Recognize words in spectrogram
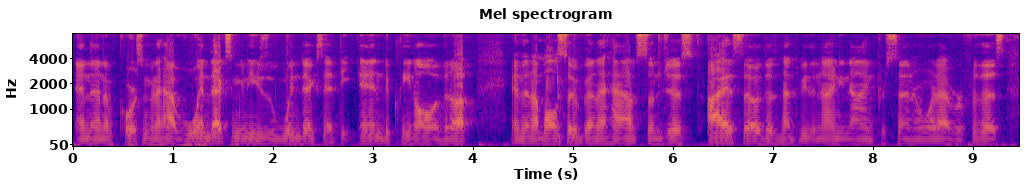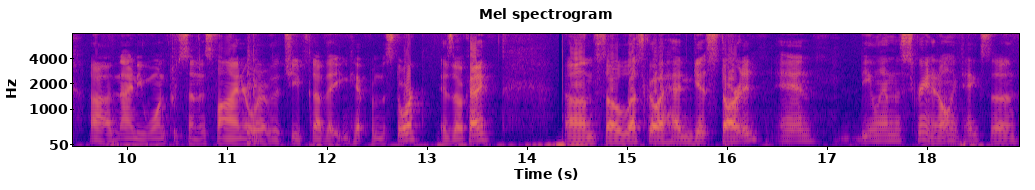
And then, of course, I'm going to have Windex. I'm going to use the Windex at the end to clean all of it up. And then I'm also going to have some just ISO. It doesn't have to be the 99% or whatever for this. Uh, 91% is fine, or whatever the cheap stuff that you can get from the store is okay. Um, so let's go ahead and get started and delam the screen. It only takes a,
